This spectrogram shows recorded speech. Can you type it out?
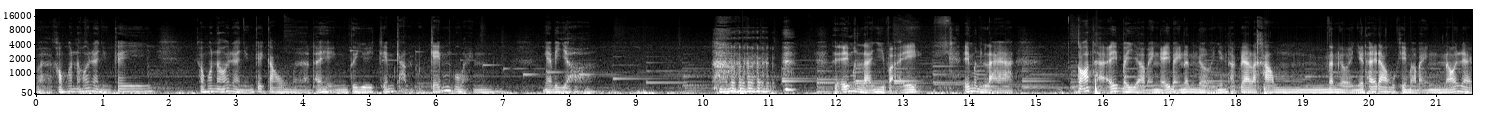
và không có nói ra những cái, không có nói ra những cái câu mà thể hiện tư duy kém cạnh, kém của bạn ngay bây giờ. Thì ý mình là như vậy. Ý mình là có thể bây giờ bạn nghĩ bạn nên người nhưng thật ra là không nên người như thế đâu khi mà bạn nói ra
